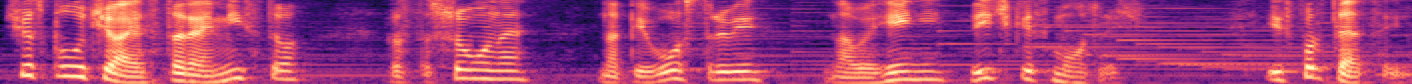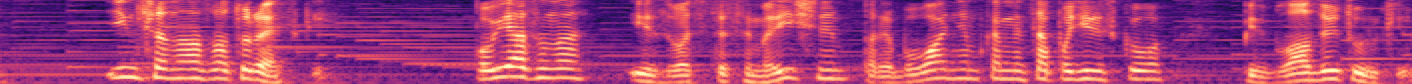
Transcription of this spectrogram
що сполучає старе місто, розташоване на півострові на вигині річки Смотрич, із фортецею, інша назва Турецький, пов'язана із 27-річним перебуванням Кам'янця-Подільського під владою турків.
